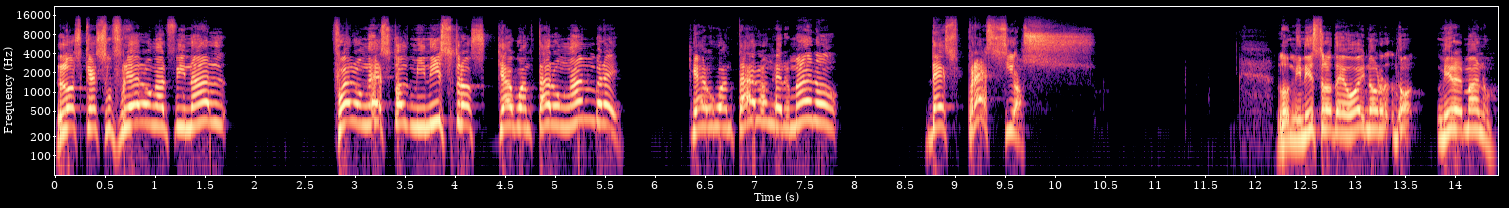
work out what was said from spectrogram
los que sufrieron al final fueron estos ministros que aguantaron hambre, que aguantaron, hermano, desprecios. Los ministros de hoy no, no mire hermano,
